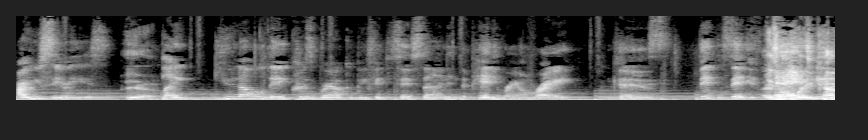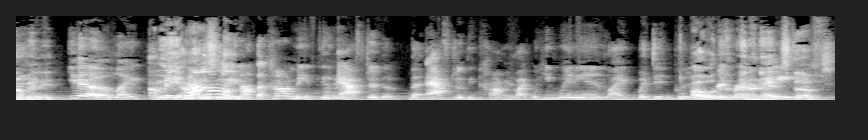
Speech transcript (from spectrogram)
are you serious? yeah. Like, you know that Chris Brown could be 50 Cent's son in the petty realm, right? Because 50 Cent is. It's on when he commented. Yeah, like. I mean, No, no, honestly. no, not the comment. The Mhm. after the the after the comment, like when he went in, like, but didn't put it Oh, on Chris the Brown's internet page. stuff?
